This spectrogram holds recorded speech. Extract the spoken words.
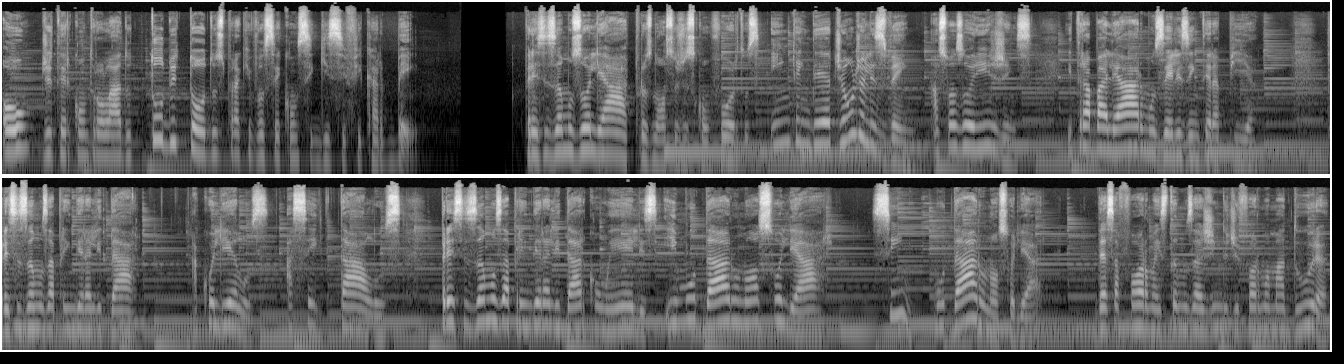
ou de ter controlado tudo e todos para que você conseguisse ficar bem. Precisamos olhar para os nossos desconfortos e entender de onde eles vêm, as suas origens, e trabalharmos eles em terapia. Precisamos aprender a lidar, acolhê-los, aceitá-los. Precisamos aprender a lidar com eles e mudar o nosso olhar. Sim, mudar o nosso olhar. Dessa forma, estamos agindo de forma madura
